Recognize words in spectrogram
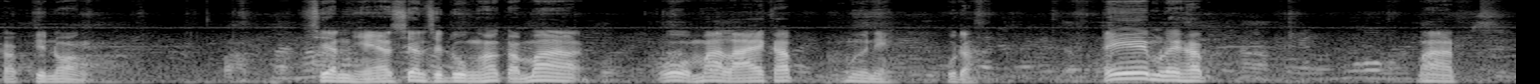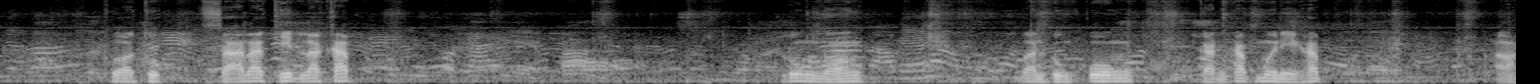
ครับพี่น้องเสี้ยนแหเสี้ยนสะดุงเขากับมา โอ้มาหลายครับมือนี่กูดอะเต็มเลยครับ มาทั่วทุกสารทิศแล้วครับลุงน้องบ้านตุงโปงกันครับมือนี้ครับ เอา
